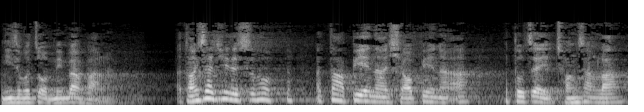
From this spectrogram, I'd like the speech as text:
你怎么做？没办法了，躺下去的时候，啊，大便啊，小便啊，啊，都在床上拉。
